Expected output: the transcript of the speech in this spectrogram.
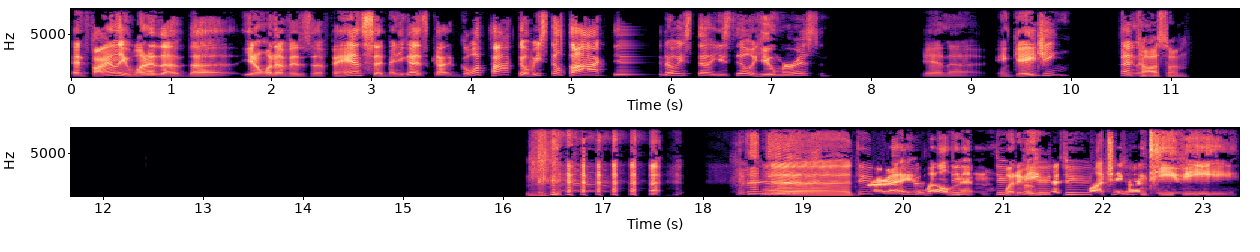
And finally, one of the the you know one of his uh, fans said, "Man, you guys got go up talk to him. He still talk. You know, he's still he's still humorous and, and uh, engaging." That's know? awesome. Uh, All right. Well then, what have you guys been watching on TV?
